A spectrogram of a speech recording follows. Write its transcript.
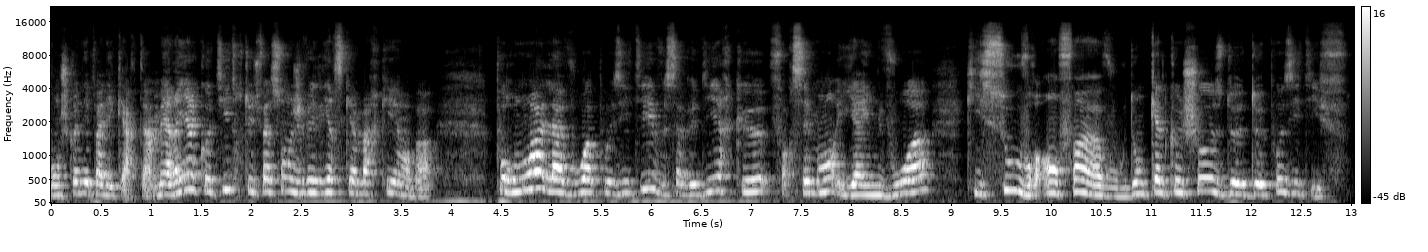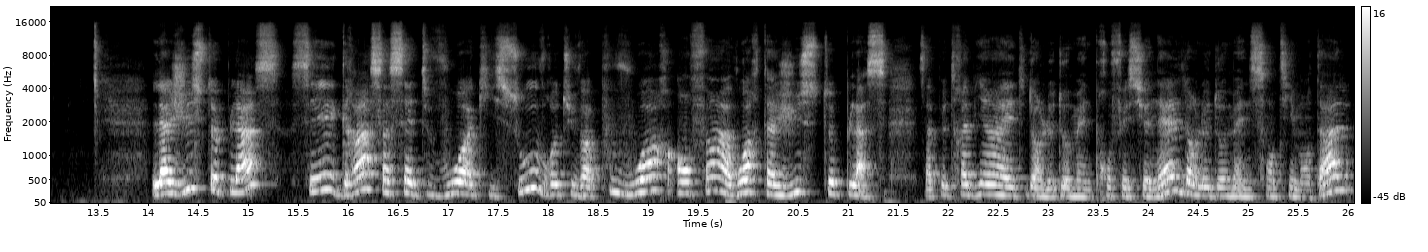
Bon, je connais pas les cartes, hein, mais rien qu'au titre, de toute façon, je vais lire ce qui a marqué en bas. Pour moi, la voix positive, ça veut dire que forcément, il y a une voix qui s'ouvre enfin à vous, donc quelque chose de, positif. La juste place, c'est grâce à cette voie qui s'ouvre, tu vas pouvoir enfin avoir ta juste place. Ça peut très bien être dans le domaine professionnel, dans le domaine sentimental,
